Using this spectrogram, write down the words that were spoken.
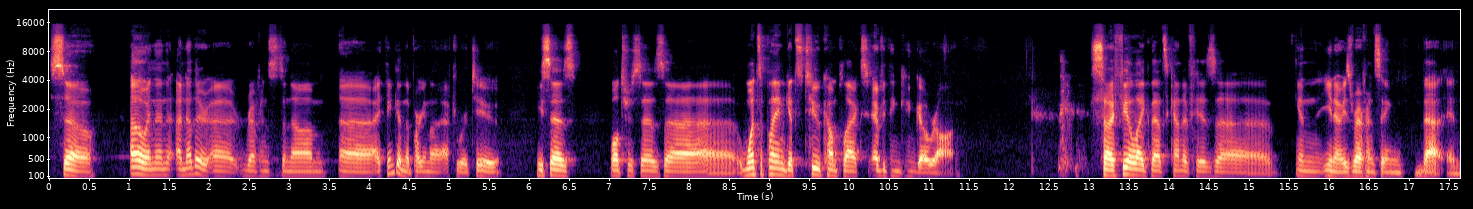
so, oh, and then another uh, reference to Nam, uh, I think in the parking lot afterward too. He says, Walter says, uh, once a plan gets too complex, everything can go wrong so I feel like that's kind of his, uh, and you know, he's referencing that in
